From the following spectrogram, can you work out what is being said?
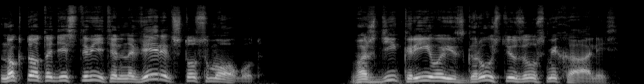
Но кто-то действительно верит, что смогут. Вожди криво и с грустью заусмехались.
